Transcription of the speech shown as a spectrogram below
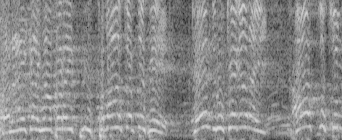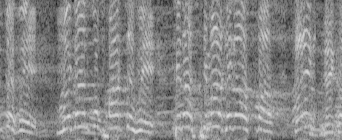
बनाई का यहाँ पर इस्तेमाल करते हुए, गेंद रुकेगा नहीं, घास को चुनते हुए, मैदान को फाड़ते हुए, सीधा सीमा के आसपास करें देखो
